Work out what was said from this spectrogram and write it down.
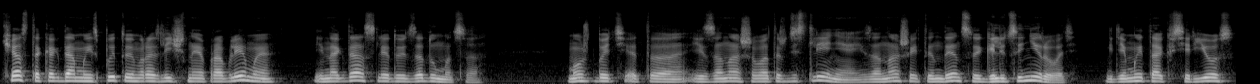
Часто, когда мы испытываем различные проблемы, Иногда следует задуматься, может быть, это из-за нашего отождествления, из-за нашей тенденции галлюцинировать, где мы так всерьез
